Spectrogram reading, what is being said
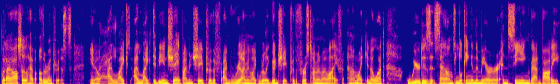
But I also have other interests. You know, I like I like to be in shape. I'm in shape for the. I'm real. I'm in like really good shape for the first time in my life. And I'm like, you know what? Weird as it sounds, looking in the mirror and seeing that body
